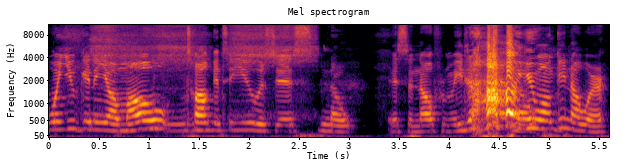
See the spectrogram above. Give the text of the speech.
when you get in your mode, talking to you is just nope. It's a no for me. nope. you won't get nowhere.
